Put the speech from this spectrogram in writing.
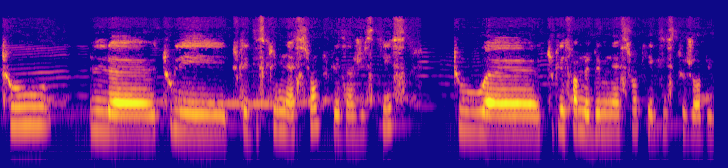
tout le, tous les, toutes les discriminations, toutes les injustices, tout, euh, toutes les formes de domination qui existent aujourd'hui?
